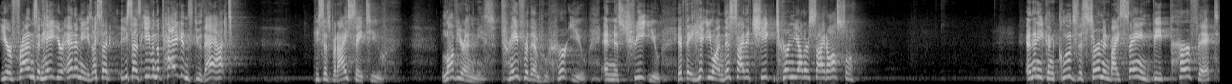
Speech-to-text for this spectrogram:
your friends and hate your enemies. I said, He says, even the pagans do that. He says, But I say to you, love your enemies, pray for them who hurt you and mistreat you. If they hit you on this side of the cheek, turn the other side also. And then he concludes this sermon by saying, Be perfect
